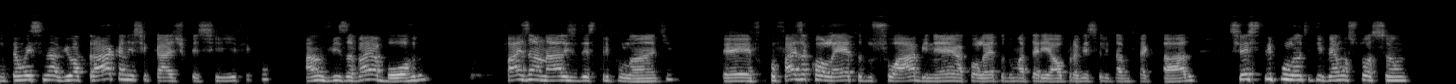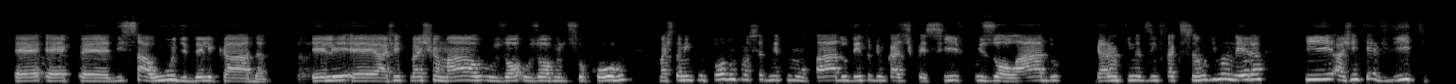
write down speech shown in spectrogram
Então, esse navio atraca nesse cais específico, a Anvisa vai a bordo, faz a análise desse tripulante, é, faz a coleta do SWAB, né, a coleta do material para ver se ele estava infectado. Se esse tripulante tiver uma situação é, é, é de saúde delicada, ele, é, a gente vai chamar os, os órgãos de socorro, mas também com todo um procedimento montado dentro de um caso específico, isolado, garantindo a desinfecção, de maneira que a gente evite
